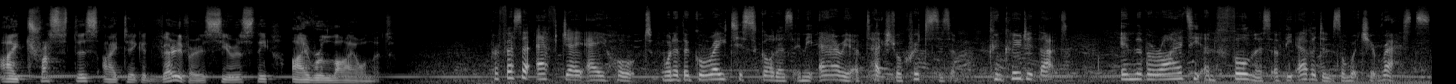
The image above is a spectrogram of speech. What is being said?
I trust this, I take it very, very seriously, I rely on it. Professor F.J.A. Hort, one of the greatest scholars in the area of textual criticism, concluded that, in the variety and fullness of the evidence on which it rests,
